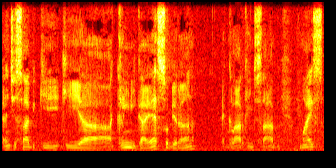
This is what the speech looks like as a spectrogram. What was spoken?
A gente sabe que, que a clínica é soberana, é claro que a gente sabe, mas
